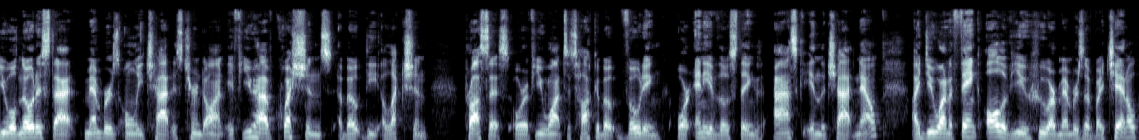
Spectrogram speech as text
you will notice that members only chat is turned on. If you have questions about the election process, or if you want to talk about voting or any of those things, ask in the chat now. I do want to thank all of you who are members of my channel.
